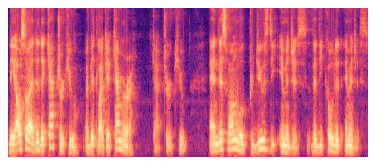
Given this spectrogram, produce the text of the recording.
they also added a capture queue, a bit like a camera capture queue, and this one will produce the images, the decoded images.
